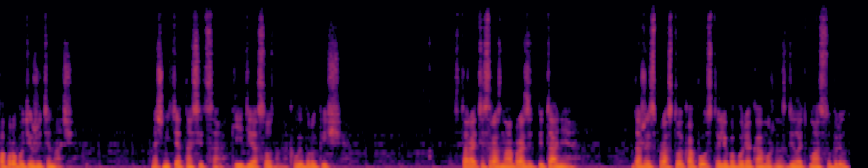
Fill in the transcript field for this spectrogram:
Попробуйте жить иначе. Начните относиться к еде осознанно, к выбору пищи. Старайтесь разнообразить питание Даже из простой капусты либо буряка можно сделать массу блюд,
